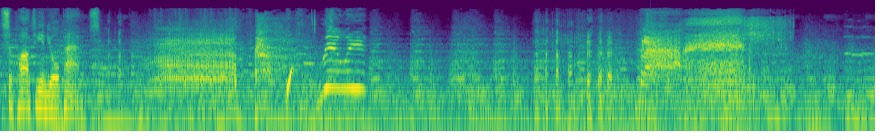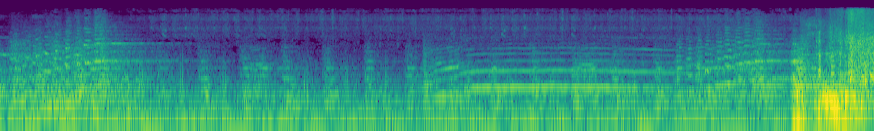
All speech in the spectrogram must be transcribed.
It's a party in your pants. really?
